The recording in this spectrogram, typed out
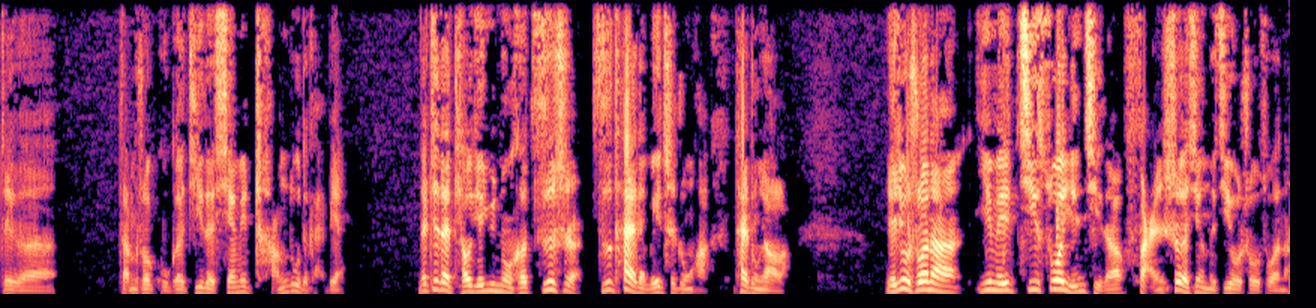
这个咱们说骨骼肌的纤维长度的改变。那这在调节运动和姿势、姿态的维持中，哈，太重要了。也就是说呢，因为肌缩引起的反射性的肌肉收缩呢，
